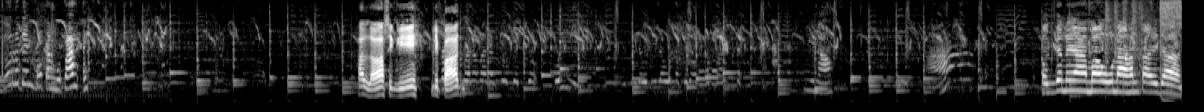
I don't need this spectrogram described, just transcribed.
Duro din butang-butang. Ay, Hala, sige, lipad. Pag gano'n yan, mauunahan tayo dyan.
